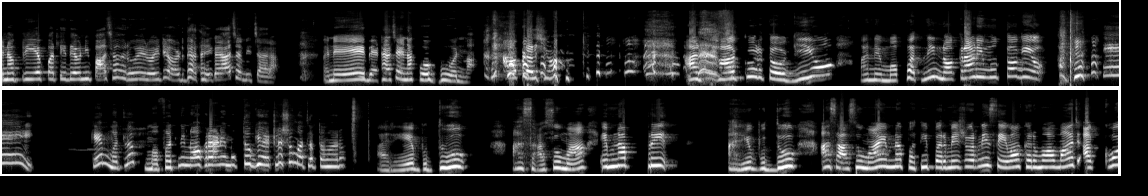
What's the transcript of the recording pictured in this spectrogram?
એના પ્રિય પતિદેવની પાછળ રોઈ રોઈને અડધા થઈ ગયા છે બિચારા. અને એ બેઠા છે એના કોક ભુવનમાં. આપણે શું? આ ઠાકુર તો ગયો અને મફતની નોકરાણી મૂકતો ગયો. કેમ મતલબ મફતની નોકરાણી મૂકતો ગયો એટલે શું મતલબ તમારો? અરે બુદ્ધુ આ સાસુમાં એમના પ્રિય અરે બુદ્ધુ આ સાસુમાં એમના પતિ પરમેશ્વરની સેવા કરવામાં જ આખો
